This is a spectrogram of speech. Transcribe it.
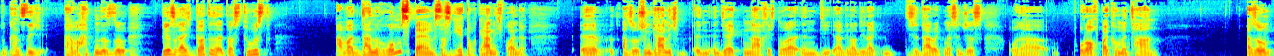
Du kannst nicht erwarten, dass du fürs Reich Gottes etwas tust, aber dann rumspamst. Das geht doch gar nicht, Freunde. Äh, also schon gar nicht in, in, direkten Nachrichten oder in die, ja genau, die, diese Direct Messages oder, oder auch bei Kommentaren. Also,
